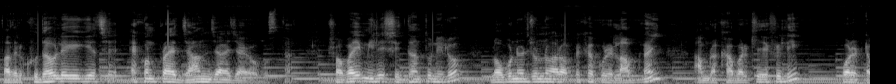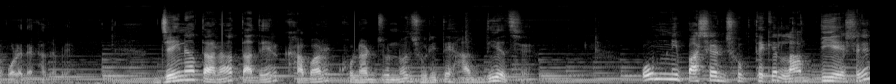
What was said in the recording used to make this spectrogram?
তাদের ক্ষুধাও লেগে গিয়েছে, এখন প্রায় যান যায় যায় অবস্থা। সবাই মিলে সিদ্ধান্ত নিল, লবণের জন্য আর অপেক্ষা করে লাভ নাই, আমরা খাবার খেয়ে ফেলি, পরেরটা পরে দেখা যাবে। যেই না তারা তাদের খাবার খোলার জন্য ঝুড়িতে হাত দিয়েছে। অমনি পাশের ঝোপ থেকে লাভ দিয়ে এসে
